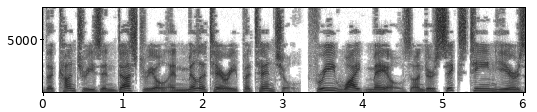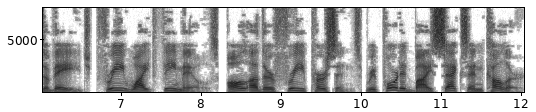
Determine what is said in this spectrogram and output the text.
the country's industrial and military potential, free white males under 16 years of age, free white females, all other free persons reported by sex and color,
